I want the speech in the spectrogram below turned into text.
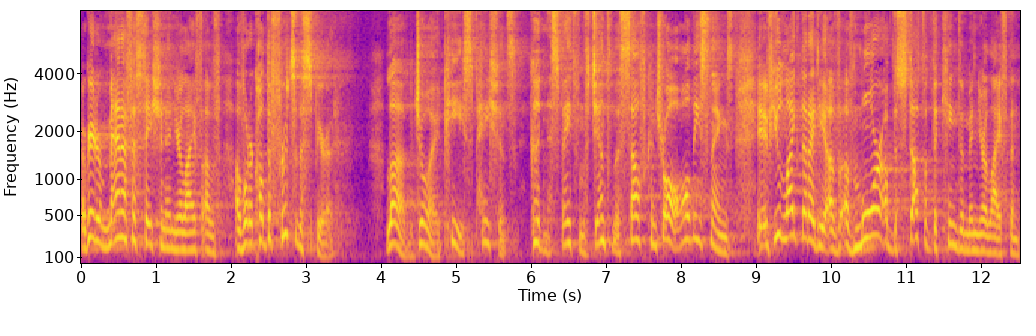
a greater manifestation in your life of, of what are called the fruits of the Spirit love, joy, peace, patience, goodness, faithfulness, gentleness, self control, all these things. If you like that idea of, of more of the stuff of the kingdom in your life, then,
